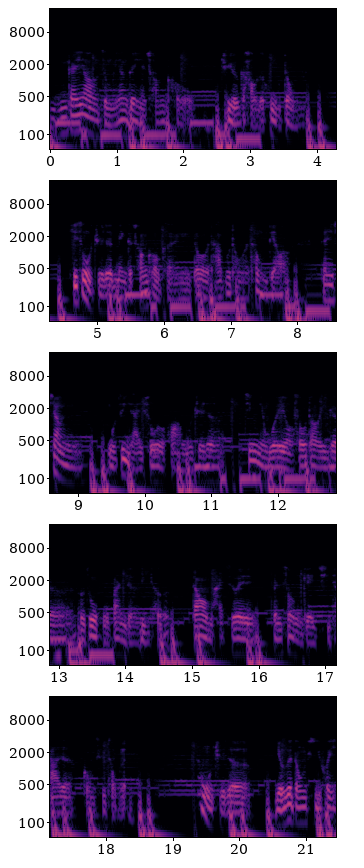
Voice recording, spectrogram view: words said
你应该要怎么样跟你的窗口去有一个好的互动呢？其实我觉得每个窗口可能都有它不同的痛调，但是像我自己来说的话，我觉得今年我也有收到一个合作伙伴的礼盒，当然我们还是会分送给其他的公司同仁。但我觉得有一个东西会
